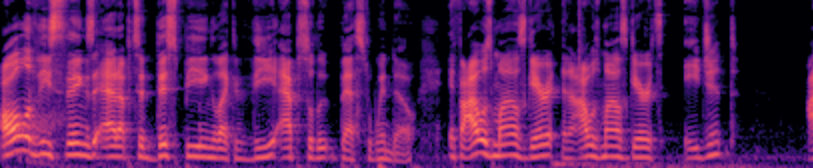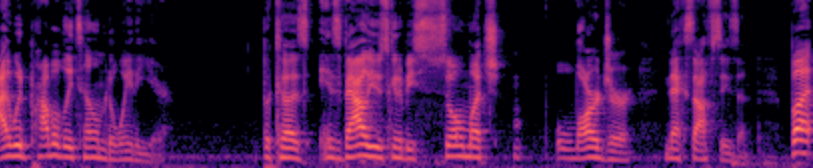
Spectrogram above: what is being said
all of these things add up to this being like the absolute best window. If I was Myles Garrett and I was Myles Garrett's agent, I would probably tell him to wait a year because his value is going to be so much larger next offseason. But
